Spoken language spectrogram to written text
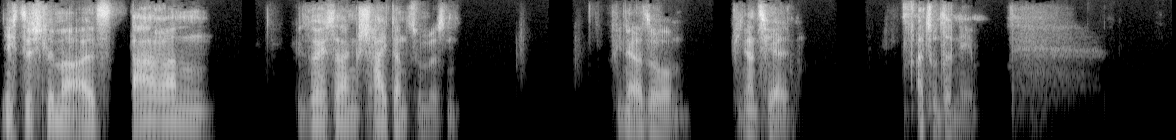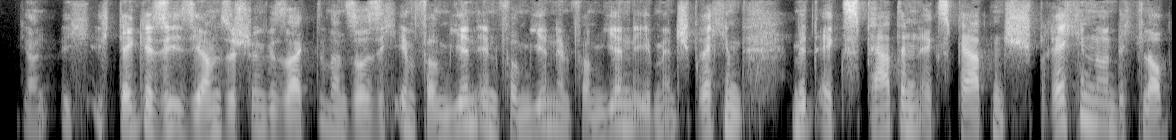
Nichts ist schlimmer als daran, wie soll ich sagen, scheitern zu müssen. Also finanziell als Unternehmen. Ja, ich, ich denke, Sie, Sie haben so schön gesagt, man soll sich informieren, informieren, informieren, eben entsprechend mit Expertinnen, Experten sprechen. Und ich glaube,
